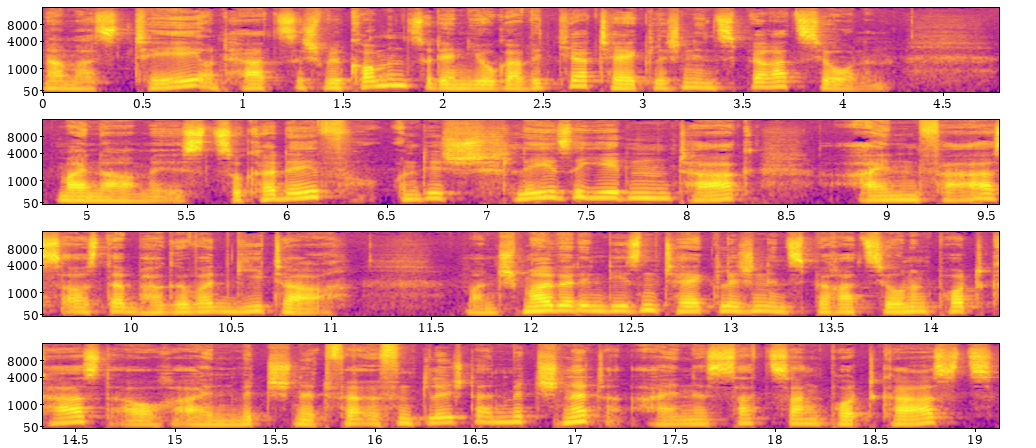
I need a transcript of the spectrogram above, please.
Namaste und herzlich willkommen zu den Yoga Vidya täglichen Inspirationen. Mein Name ist Sukadev und ich lese jeden Tag einen Vers aus der Bhagavad Gita. Manchmal wird in diesem täglichen Inspirationen Podcast auch ein Mitschnitt veröffentlicht, ein Mitschnitt eines Satsang Podcasts,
